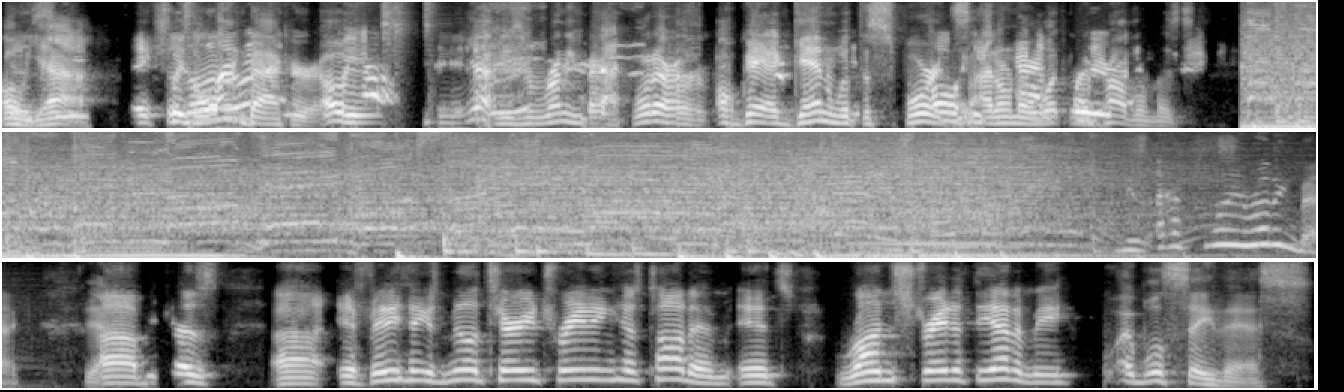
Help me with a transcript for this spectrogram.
Oh, yeah. he So he's a linebacker. Oh, yeah, yeah, he's a running back. Whatever. Okay, again with the sports, Oh, I don't know what my problem is. That's why we're waiting all day for Sunday night. He's absolutely running back. Yeah. Uh, because uh, if anything, his military training has taught him, it's run straight at the enemy. I will say this.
